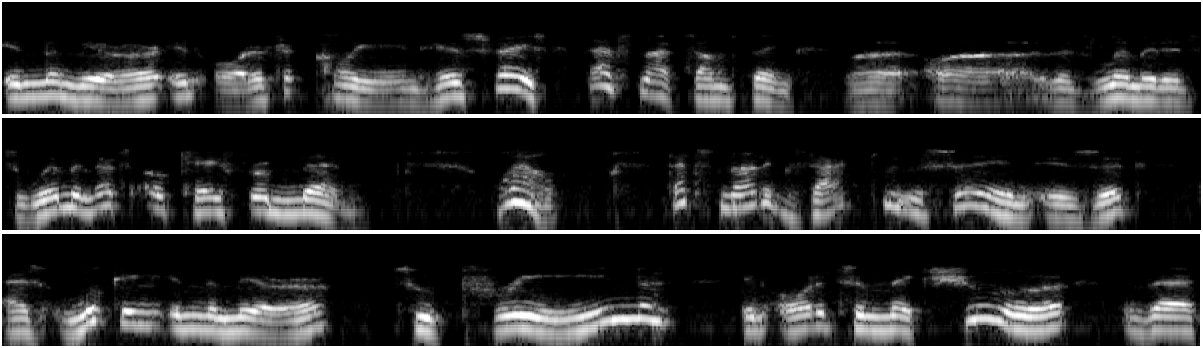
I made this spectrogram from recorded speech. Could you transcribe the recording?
in the mirror in order to clean his face. That's not something uh, uh, that's limited to women. That's okay for men. Well, that's not exactly the same, is it, as looking in the mirror to preen in order to make sure that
